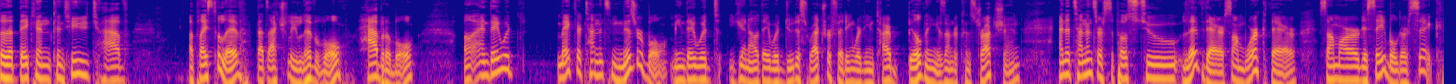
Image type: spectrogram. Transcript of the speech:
so that they can continue to have a place to live that's actually livable, habitable, uh, and they would make their tenants miserable. I mean, they would, you know, they would do this retrofitting where the entire building is under construction and the tenants are supposed to live there. Some work there, some are disabled or sick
